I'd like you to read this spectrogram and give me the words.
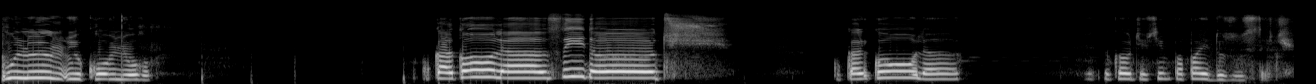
Блін, яко в нього. Кока-кола, сідо. Coca-Cola. Ну, коротше, всім папа і до зустрічі.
